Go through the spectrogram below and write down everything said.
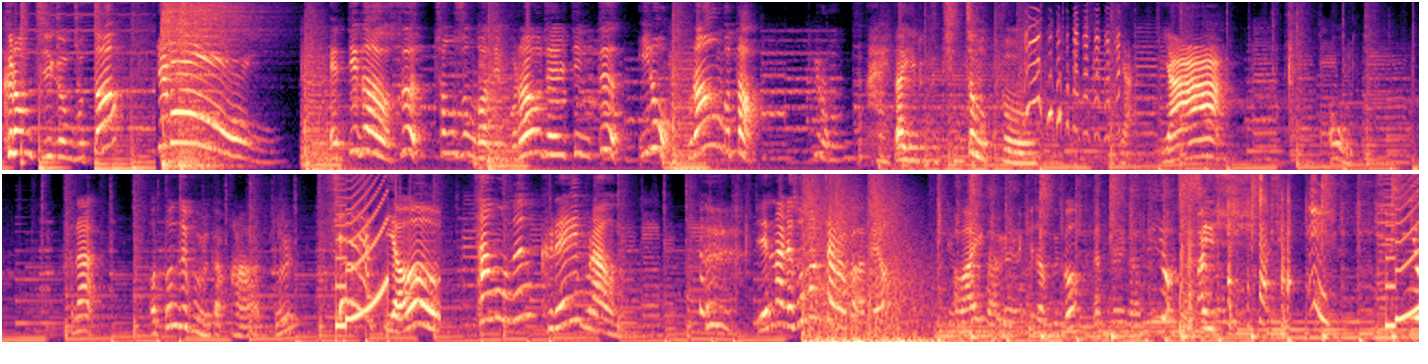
그럼 지금부터 개봉! 에뛰드 하우스 청순거짓 브라우 젤 틴트 1호 브라운부터 뾰롱 아이, 나 이름 진짜 못떠 야, 야! 오. 하나 어떤 제품일까? 하나 둘셋요! 3호는 그레이 브라운. 옛날에 소방차라고 아세요? 이 마이크 이렇게 잡는 거? 이요! 아이씨. 이요!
